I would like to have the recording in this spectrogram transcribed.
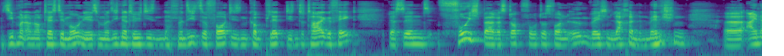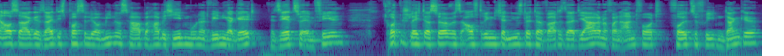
sieht man auch noch Testimonials und man sieht natürlich diesen, man sieht sofort diesen komplett, diesen total gefaked. Das sind furchtbare Stockfotos von irgendwelchen lachenden Menschen. Äh, eine Aussage, seit ich Postillon Minus habe, habe ich jeden Monat weniger Geld. Sehr zu empfehlen. Grottenschlechter Service, aufdringlicher Newsletter, warte seit Jahren auf eine Antwort, voll zufrieden, danke.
